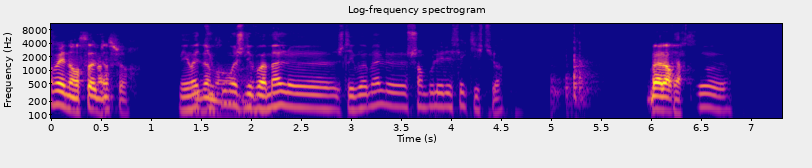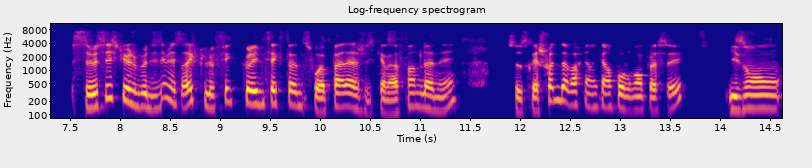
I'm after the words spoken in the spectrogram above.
Ah oui, non, ça, bien sûr. Mais ouais, du coup, moi, je les vois mal, euh, je les vois mal euh, chambouler l'effectif, tu vois. Bah alors, Perso, euh, c'est aussi ce que je me disais, mais c'est vrai que le fait que Colin Sexton soit pas là jusqu'à la fin de l'année, ce serait chouette d'avoir quelqu'un pour le remplacer. Ils ont,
